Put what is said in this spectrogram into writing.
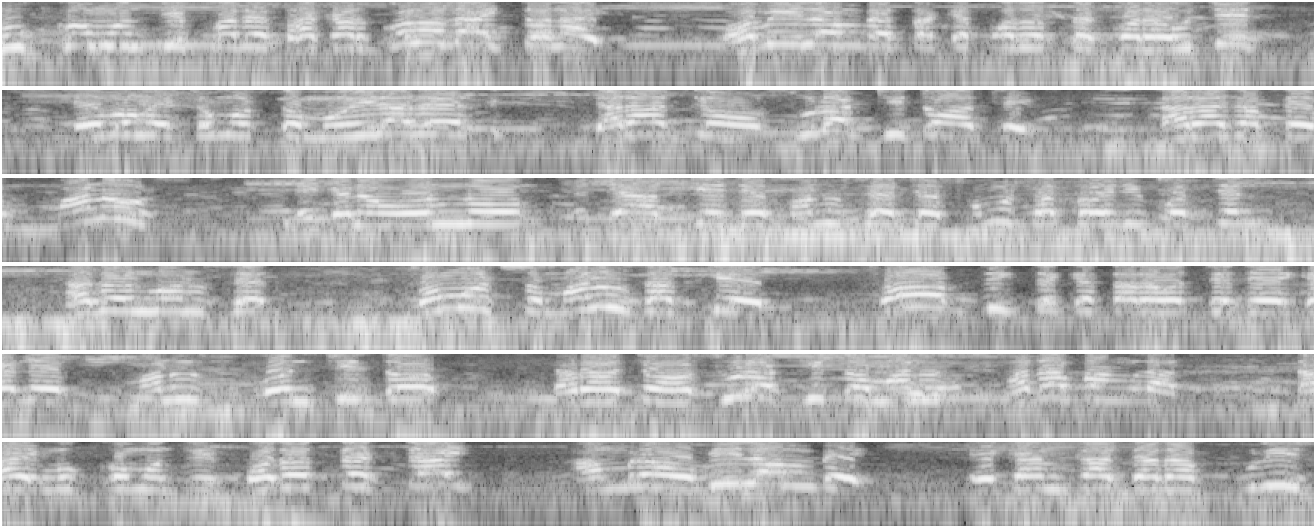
মুখ্যমন্ত্রী পদে থাকার কোনো দায়িত্ব নাই। অবিলম্বে তাকে পদত্যাগ করা উচিত এবং এই সমস্ত মহিলাদের, যারা আজকে সুরক্ষিত আছে, তারা যাতে মানুষ এখানে অন্য যে আজকে যে মানুষের যে সমস্যা তৈরি করছেন, সাধারণ মানুষের সমস্ত মানুষ আজকে সব দিক থেকে তারা হচ্ছে যে এখানে মানুষ বঞ্চিত, তারা হচ্ছে অসুরক্ষিত মানুষ, সাদা বাংলার। তাই মুখ্যমন্ত্রী পদত্যাগ চাই। আমরা অবিলম্বে এখানকার যারা পুলিশ,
